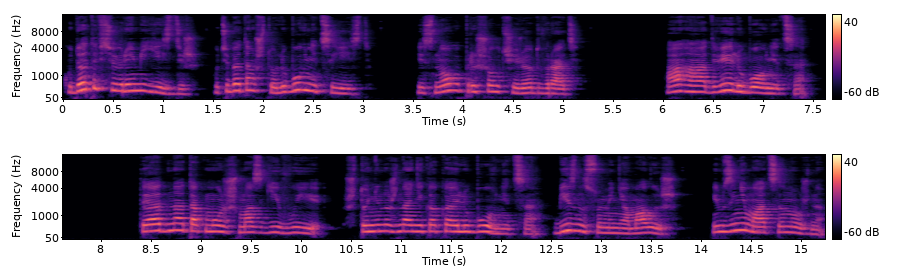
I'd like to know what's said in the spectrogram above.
«Куда ты все время ездишь? У тебя там что, любовница есть?» И снова пришел черед врать. «Ага, две любовницы. Ты одна так можешь мозги вы, что не нужна никакая любовница. Бизнес у меня, малыш. Им заниматься нужно,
